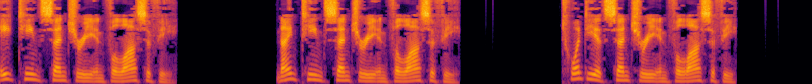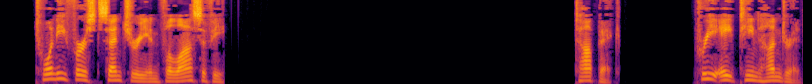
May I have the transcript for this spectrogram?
18th century in philosophy 19th century in philosophy 20th century in philosophy 21st century in philosophy. Topic. Pre-1800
